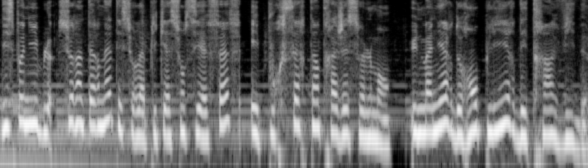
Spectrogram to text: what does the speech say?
Disponible sur Internet et sur l'application CFF et pour certains trajets seulement. Une manière de remplir des trains vides.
